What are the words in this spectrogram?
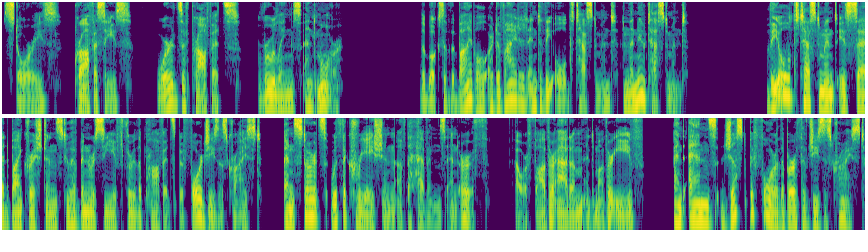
stories, prophecies, words of prophets, rulings, and more. The books of the Bible are divided into the Old Testament and the New Testament. The Old Testament is said by Christians to have been received through the prophets before Jesus Christ and starts with the creation of the heavens and earth our father Adam and mother Eve, and ends just before the birth of Jesus Christ.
